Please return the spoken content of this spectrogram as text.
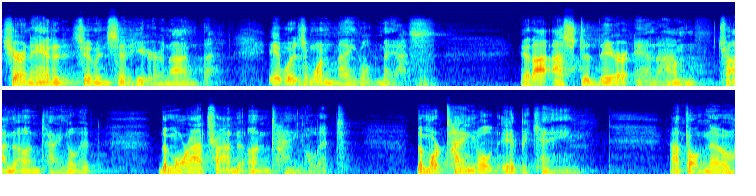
Sharon handed it to me and said, "Here." And I it was one mangled mess. And I, I stood there and I'm trying to untangle it. The more I tried to untangle it, the more tangled it became. I thought, no,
